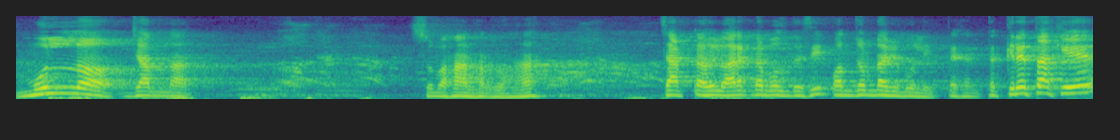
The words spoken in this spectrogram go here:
মূল্য, জান্নাত। সুবাহান আল্লাহ চারটা হইল, আরেকটা বলতেছি, পঞ্চমটা আমি বলি। দেখেন, তা ক্রেতাকে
